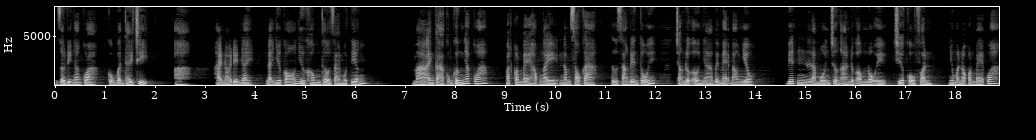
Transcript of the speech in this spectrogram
giờ đi ngang qua cũng vẫn thấy chị. À, Hải nói đến đây, lại như có như không thở dài một tiếng. Mà anh cả cũng cứng nhắc quá, bắt con bé học ngày 5-6K, từ sáng đến tối, chẳng được ở nhà với mẹ bao nhiêu. Biết là muốn Trường An được ông nội chia cổ phần, nhưng mà nó còn bé quá.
